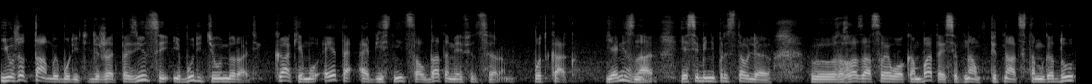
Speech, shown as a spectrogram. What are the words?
И уже там вы будете держать позиции и будете умирать. Как ему это объяснить солдатам и офицерам? Вот как? Я не знаю. Я себе не представляю э, глаза своего комбата, если бы нам в 2015 году,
